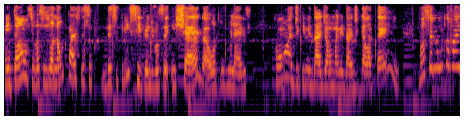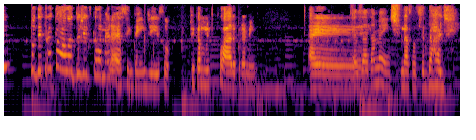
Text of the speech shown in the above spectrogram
Então, se você já não parte desse, desse princípio, onde você enxerga outras mulheres com a dignidade e a humanidade que ela tem, você nunca vai poder tratá-la do jeito que ela merece, entende? Isso fica muito claro pra mim. É, Exatamente. Na sociedade.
